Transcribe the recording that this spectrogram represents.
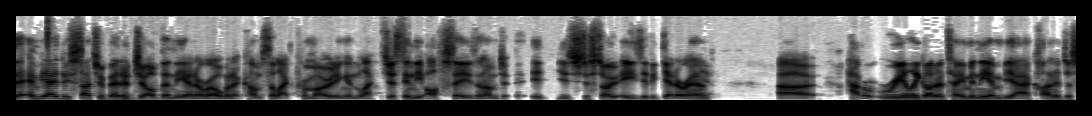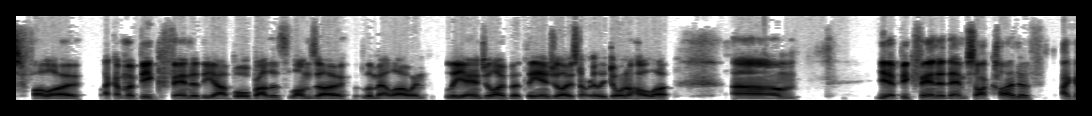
the NBA do such a better job than the NRL when it comes to like promoting and like just in the off season. I'm just, it, it's just so easy to get around. Uh, haven't really got a team in the NBA. I kind of just follow. Like I'm a big fan of the uh, Ball brothers, Lonzo, LaMelo, and LiAngelo, but LiAngelo's not really doing a whole lot. Um, yeah, big fan of them. So I kind of, I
